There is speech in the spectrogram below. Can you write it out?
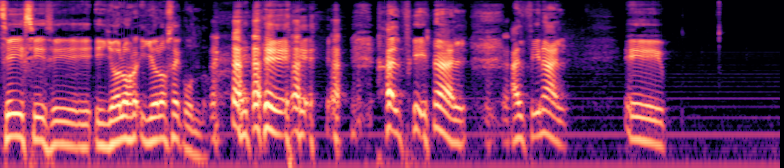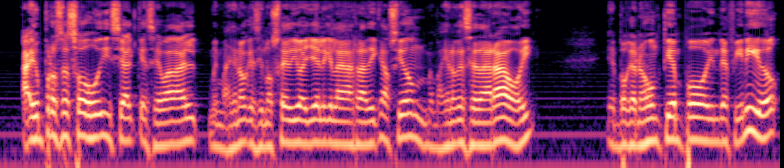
Sí, sí, sí, y yo lo, y yo lo secundo. Este, al final, al final, eh, hay un proceso judicial que se va a dar, me imagino que si no se dio ayer la erradicación, me imagino que se dará hoy, eh, porque no es un tiempo indefinido,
